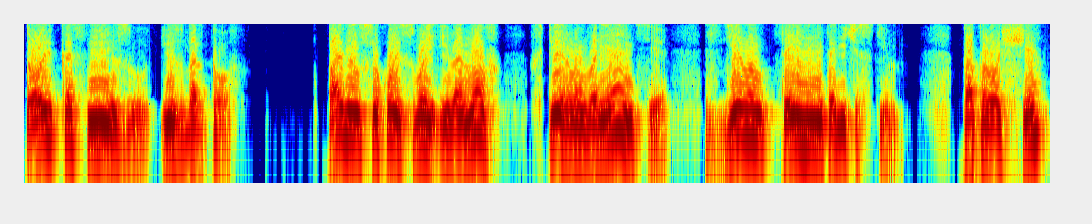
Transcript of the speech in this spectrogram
только снизу, из бортов. Павел Сухой свой Иванов в первом варианте сделал цельнометаллическим. «Попроще»,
